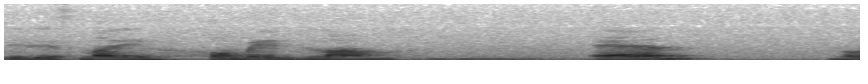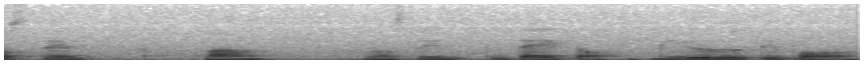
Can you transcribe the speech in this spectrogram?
This is my homemade lamb and roasted lamb, roasted potato. Beautiful.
